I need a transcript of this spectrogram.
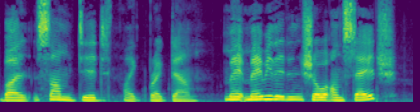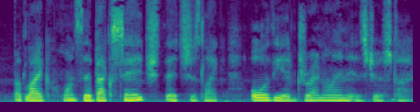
but some did like break down. May- maybe they didn't show it on stage, but like once they're backstage, they're just like all the adrenaline is just like,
